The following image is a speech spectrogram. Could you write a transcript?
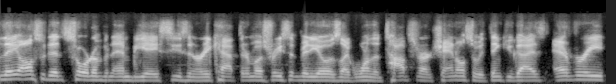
they also did sort of an NBA season recap. Their most recent video is like one of the tops on our channel. So we thank you guys every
